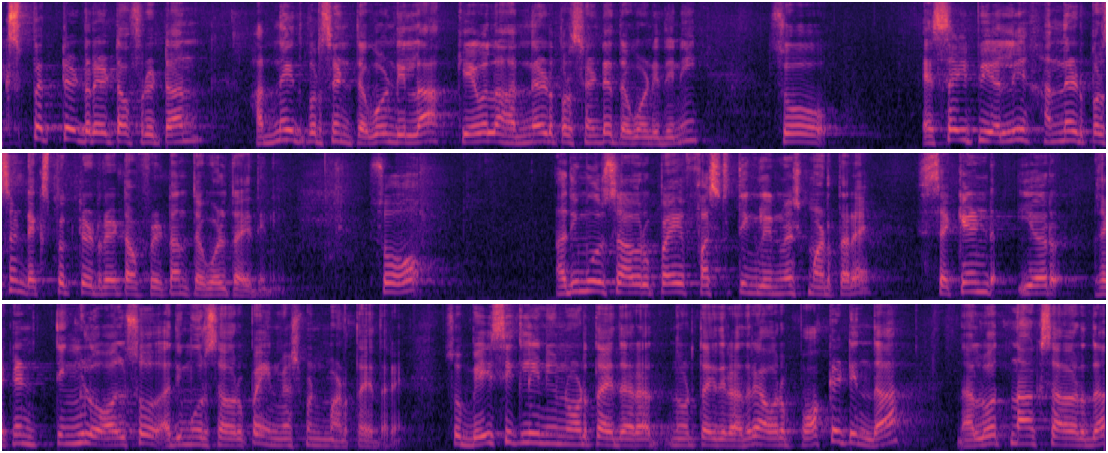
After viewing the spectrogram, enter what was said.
ಎಕ್ಸ್ಪೆಕ್ಟೆಡ್ ರೇಟ್ ಆಫ್ ರಿಟರ್ನ್ ಹದಿನೈದು ಪರ್ಸೆಂಟ್ ತೊಗೊಂಡಿಲ್ಲ, ಕೇವಲ ಹನ್ನೆರಡು ಪರ್ಸೆಂಟೇ ತೊಗೊಂಡಿದ್ದೀನಿ. ಸೊ ಎಸ್ ಐ ಪಿಯಲ್ಲಿ ಹನ್ನೆರಡು percent expected rate of return ತೊಗೊಳ್ತಾ ಇದ್ದೀನಿ. ಸೊ ಹದಿಮೂರು ಸಾವಿರ ರೂಪಾಯಿ ಫಸ್ಟ್ ತಿಂಗಳು ಇನ್ವೆಸ್ಟ್ ಮಾಡ್ತಾರೆ. ಸೆಕೆಂಡ್ ಇಯರ್ ಸೆಕೆಂಡ್ ತಿಂಗಳು ಆಲ್ಸೋ ಹದಿಮೂರು ಸಾವಿರ ರೂಪಾಯಿ ಇನ್ವೆಸ್ಟ್ಮೆಂಟ್ ಮಾಡ್ತಾ ಇದ್ದಾರೆ. ಸೊ ಬೇಸಿಕ್ಲಿ ನೀವು ನೋಡ್ತಾ ಇದ್ದಾರೆ, ನೋಡ್ತಾ ಇದ್ದೀರಾದರೆ ಅವರ ಪಾಕೆಟಿಂದ ನಲ್ವತ್ನಾಲ್ಕು ಸಾವಿರದ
